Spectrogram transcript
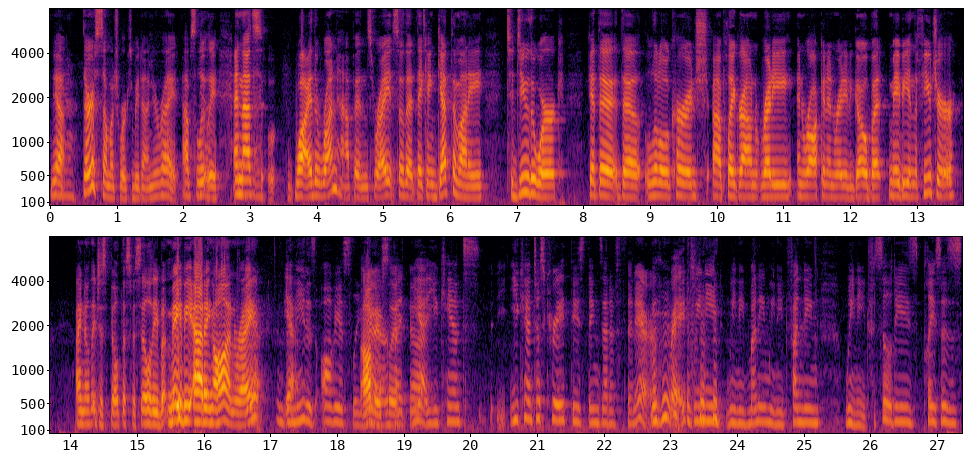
Yeah. there is so much work to be done. You're right, absolutely, yeah. and that's why the run happens, right? So that they can get the money to do the work, get the the little courage uh, playground ready and rocking and ready to go. But maybe in the future, I know they just built this facility, but maybe adding on, right? Yeah. The need is obviously obviously, there, but yeah. you can't you can't just create these things out of thin air, mm-hmm. right? we need we need money, we need funding, we need facilities, places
